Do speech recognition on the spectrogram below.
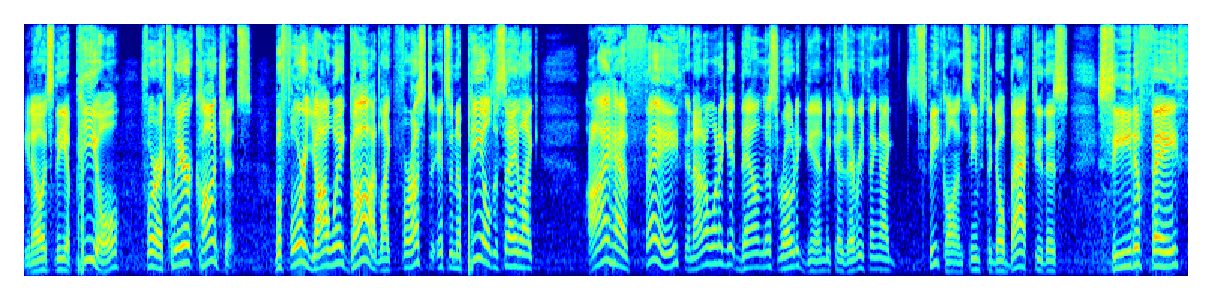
You know, it's the appeal for a clear conscience before Yahweh God. Like for us, it's an appeal to say, like, I have faith, and I don't want to get down this road again because everything I speak on seems to go back to this seed of faith,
